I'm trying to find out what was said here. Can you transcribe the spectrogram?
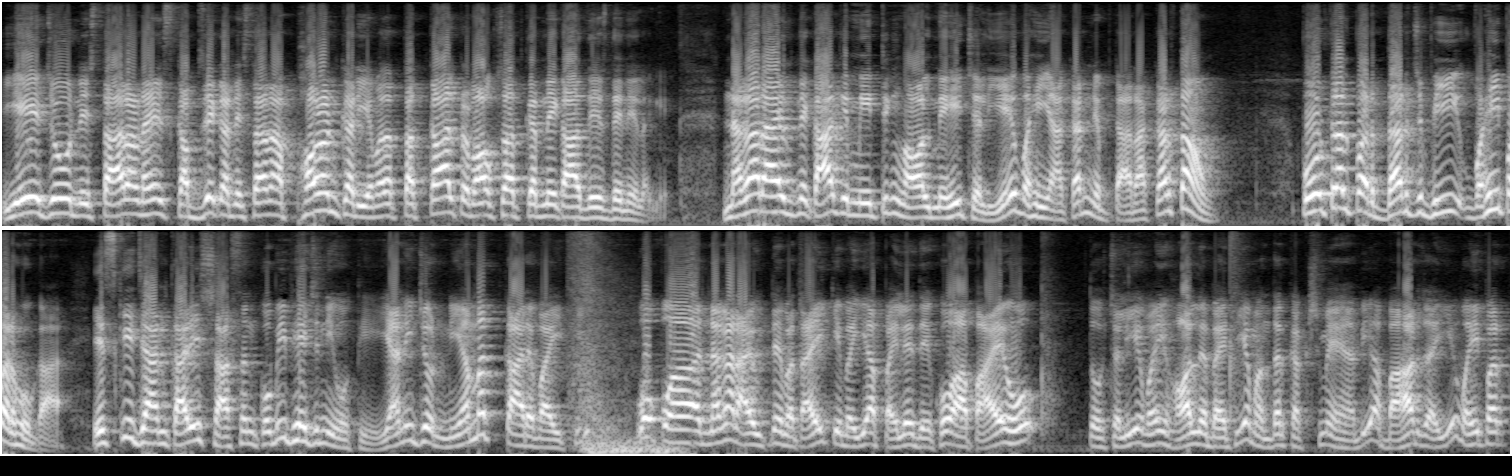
ये जो निस्तारण है, इस कब्जे का निस्तारण आप फ़ौरन करिए मतलब तत्काल प्रभाव के साथ करने का आदेश देने लगे। नगर आयुक्त ने कहा कि मीटिंग हॉल में ही चलिए, वहीं आकर निपटारा करता हूँ। पोर्टल पर दर्ज भी वहीं पर होगा। इसकी जानकारी शासन को भी भेजनी होती। है यानी जो नियमित कार्रवाई थी, वो नगर आयुक्त ने बताई कि भैया, पहले देखो, आप आए हो तो चलिए वहीं हॉल में बैठिए, हम अंदर कक्ष में हैं अभी, आप बाहर जाइए, वहीं पर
